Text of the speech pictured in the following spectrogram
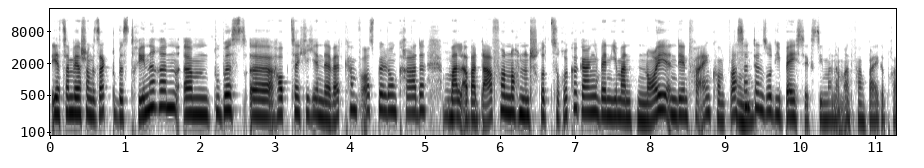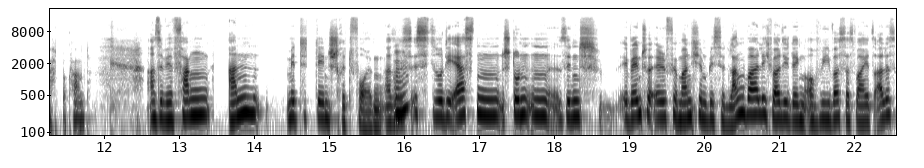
Jetzt haben wir ja schon gesagt, du bist Trainerin. Ähm, du bist äh, hauptsächlich in der Wettkampfausbildung gerade, mhm. mal aber davon noch einen Schritt zurückgegangen, wenn jemand neu in den Verein kommt. Was mhm. sind denn so die Basics, die man am Anfang beigebracht bekommt? Also wir fangen an mit den Schrittfolgen. Also mhm. es ist so, die ersten Stunden sind eventuell für manche ein bisschen langweilig, weil sie denken, auch wie, was, das war jetzt alles.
